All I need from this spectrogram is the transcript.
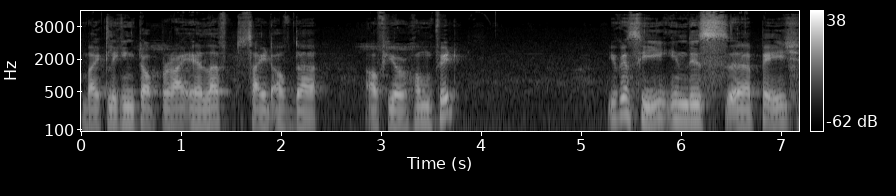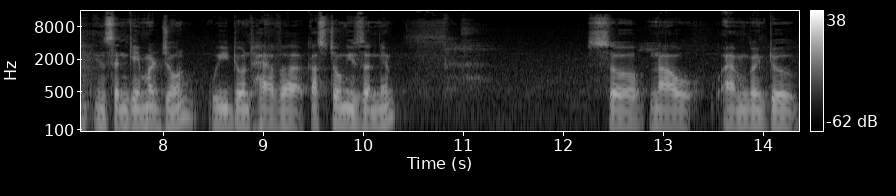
by clicking top right uh, left side of the of your home feed. You can see in this uh, page Instant Gamer Zone we don't have a custom username. So now I'm going to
